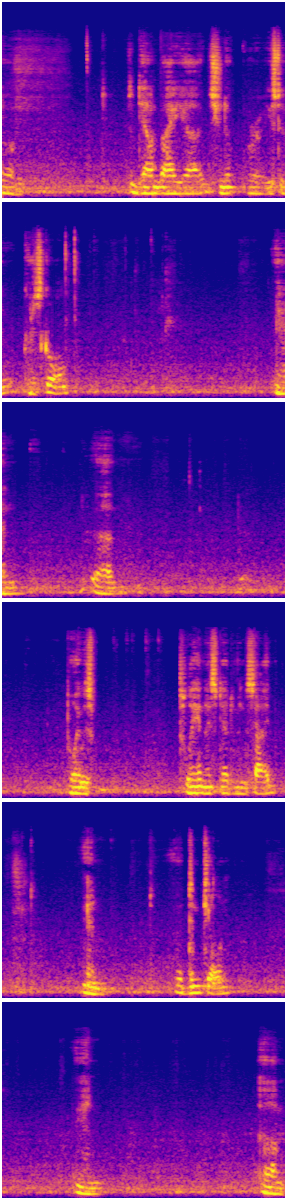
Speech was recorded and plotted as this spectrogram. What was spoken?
Um, down by uh, Chinook, where I used to go to school. And um, boy was playing. I stabbed him in the side and uh, didn't kill him. And um,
